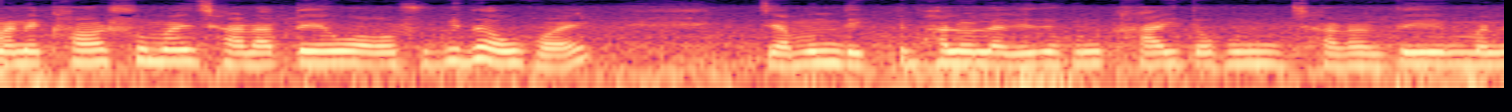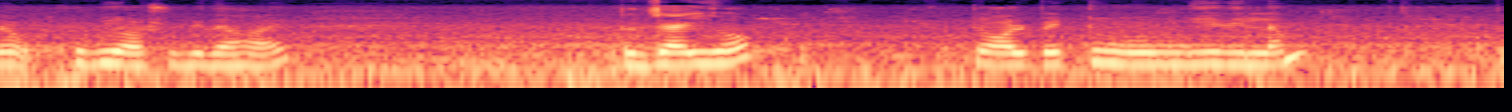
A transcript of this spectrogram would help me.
মানে খাওয়ার সময় ছাড়াতেও অসুবিধাও হয়। যেমন দেখতে ভালো লাগে, যখন খাই তখন ছাড়াতে মানে খুবই অসুবিধা হয়। তো যাই হোক তো অল্প একটু নুন দিয়ে দিলাম। তো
